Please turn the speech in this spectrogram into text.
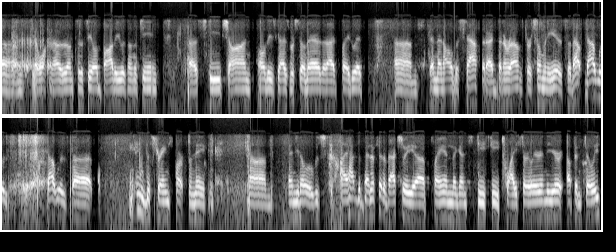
um, you know, walking out onto the field. Bobby was on the team. Uh, Steve, Sean, all these guys were still there that I'd played with, um, and then all the staff that I'd been around for so many years. So that that was that was uh, the strange part for me. Um, and you know it was I had the benefit of actually uh, playing against DC twice earlier in the year up in Philly,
